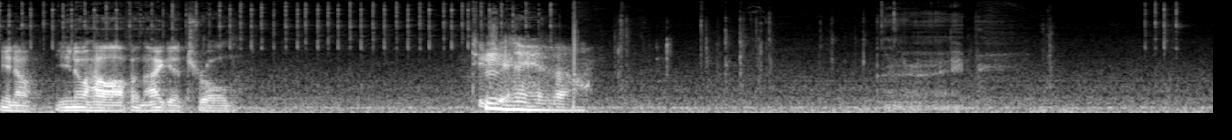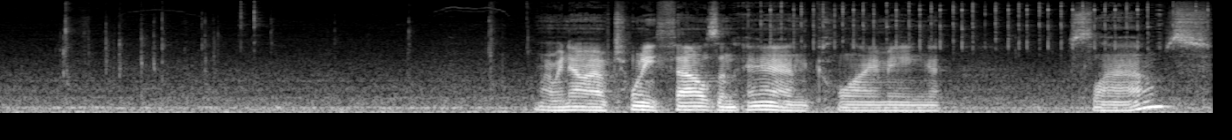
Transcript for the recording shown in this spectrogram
you know, you know how often I get trolled. Touche. Never. Alright. Well, we now have 20,000 and climbing slabs.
